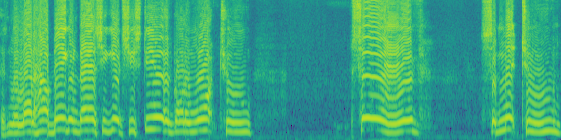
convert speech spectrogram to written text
No matter how big and bad she gets, she still is going to want to serve, submit to,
